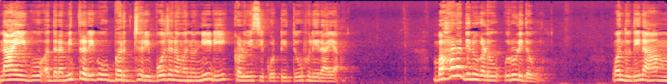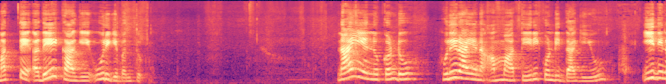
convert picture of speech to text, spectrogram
ನಾಯಿಗೂ ಅದರ ಮಿತ್ರರಿಗೂ ಭರ್ಜರಿ ಭೋಜನವನ್ನು ನೀಡಿ ಕಳುಹಿಸಿಕೊಟ್ಟಿತು ಹುಲಿರಾಯ. ಬಹಳ ದಿನಗಳು ಉರುಳಿದವು. ಒಂದು ದಿನ ಮತ್ತೆ ಅದೇ ಕಾಗೆ ಊರಿಗೆ ಬಂತು. ನಾಯಿಯನ್ನು ಕಂಡು ಹುಲಿರಾಯನ ಅಮ್ಮ ತೀರಿಕೊಂಡಿದ್ದಾಗಿಯೂ, ಈ ದಿನ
